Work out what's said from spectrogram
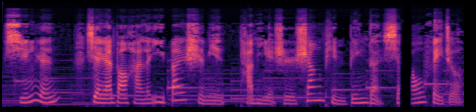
行人，显然包含了一般市民，他们也是商品冰的消费者。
